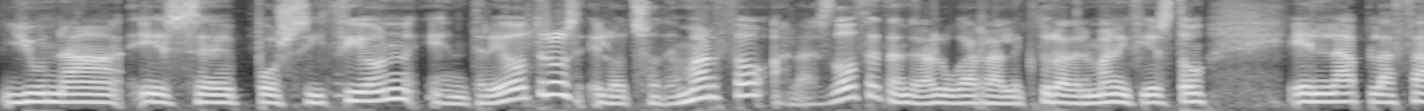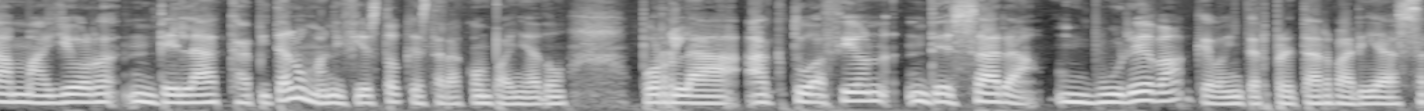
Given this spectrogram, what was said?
y una exposición, entre otros. El 8 de marzo, a las 12, tendrá lugar la lectura del manifiesto en la Plaza Mayor de la capital, un manifiesto que estará acompañado por la actuación de Sara Bureva, que va a interpretar varias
